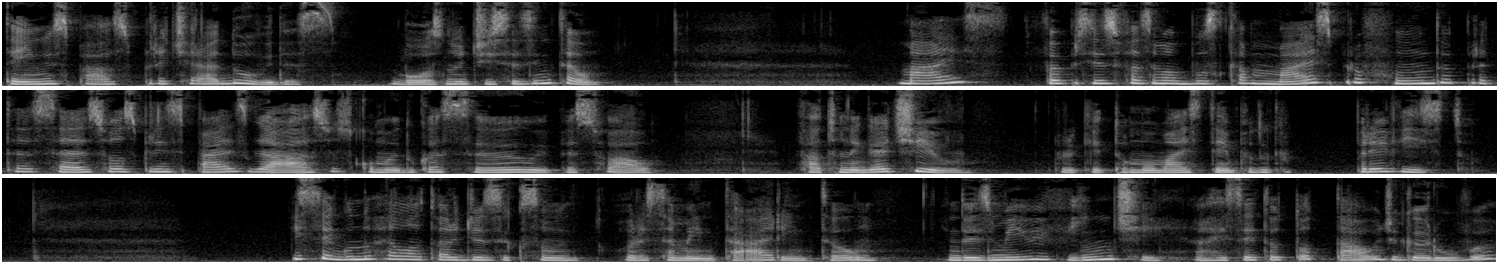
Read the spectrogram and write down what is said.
tem um espaço para tirar dúvidas. Boas notícias então. Mas foi preciso fazer uma busca mais profunda para ter acesso aos principais gastos, como educação e pessoal. Fato negativo, porque tomou mais tempo do que previsto. E segundo o relatório de execução orçamentária, então, em 2020, a receita total de Garuva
